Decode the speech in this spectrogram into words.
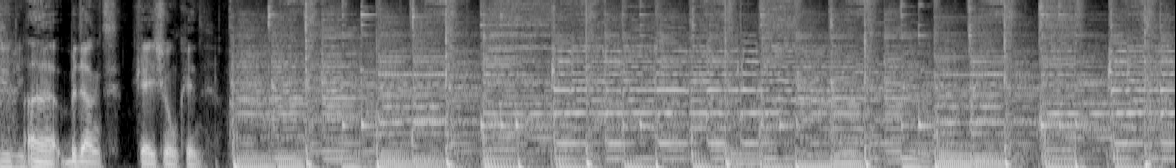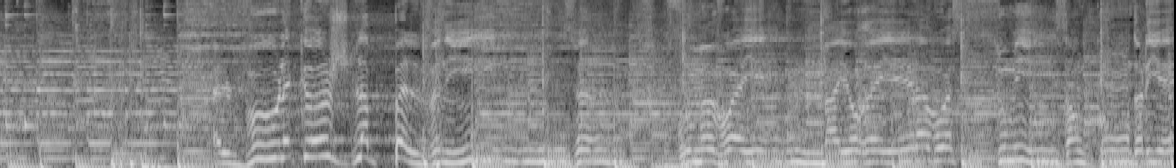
juli. Uh, bedankt, Kees Jonkind. Elle voulait que je l'appelle Venise Vous me voyez, maille oreiller, la voix soumise en gondolier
